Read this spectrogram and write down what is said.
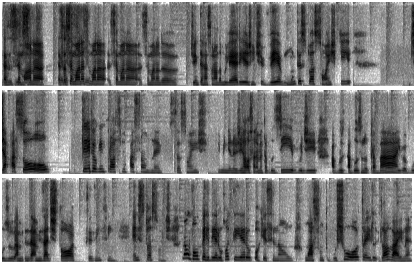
essa semana, essa semana, semana, semana, semana do Dia Internacional da Mulher e a gente vê muitas situações que já passou ou teve alguém próximo passando, né? Situações femininas de relacionamento abusivo, de abuso, abuso no trabalho, abuso, amizades tóxicas, enfim. N situações. Não vão perder o roteiro, porque senão um assunto puxa o outro, aí lá vai, né?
